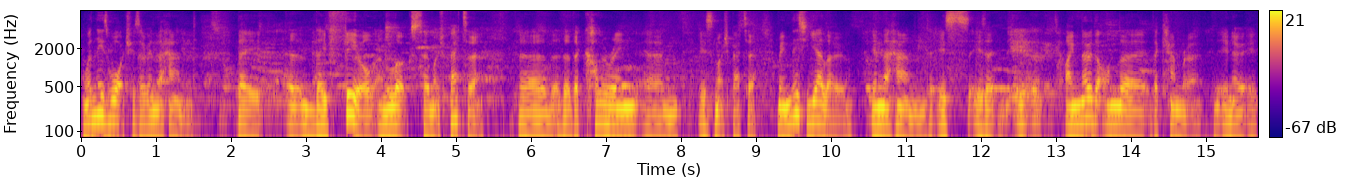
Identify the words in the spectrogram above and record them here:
when these watches are in the hand, they, uh, they feel and look so much better. Uh, the, the colouring um, is much better. I mean, this yellow in the hand is is a. It, I know that on the the camera, you know, it,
